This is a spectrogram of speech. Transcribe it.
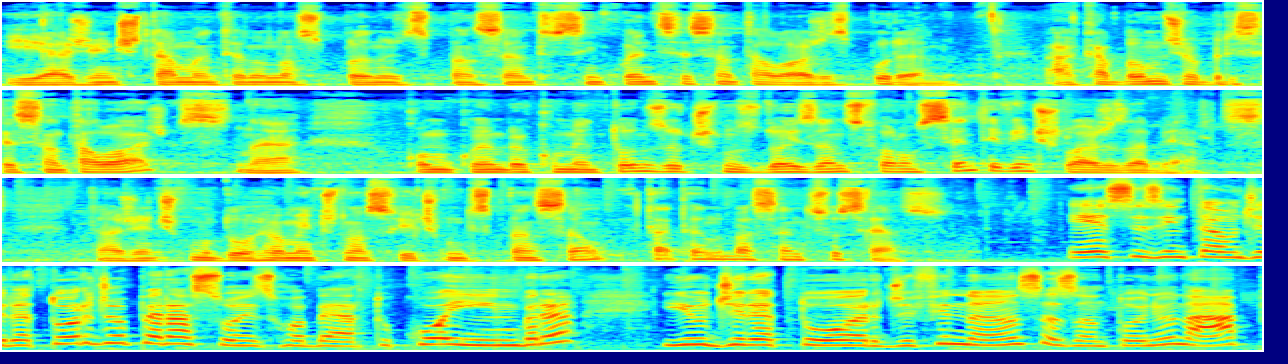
e a gente está mantendo o nosso plano de expansão entre 50 e 60 lojas por ano. Acabamos de abrir 60 lojas, né? como o Coimbra comentou, nos últimos dois anos foram 120 lojas abertas. Então a gente mudou realmente o nosso ritmo de expansão e está tendo bastante sucesso. Esses, então, o diretor de operações Roberto Coimbra e o diretor de finanças Antônio Nap,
